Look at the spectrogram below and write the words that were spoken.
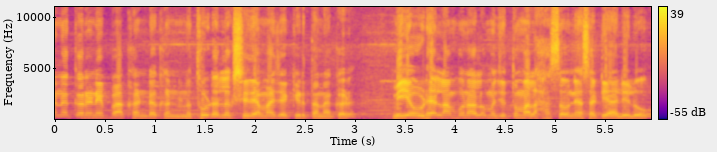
पालन करणे पाखंड खंडन थोडं लक्ष द्या माझ्या कीर्तनाकडं. मी एवढ्या लांबून आलो म्हणजे तुम्हाला हसवण्यासाठी आलेलो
